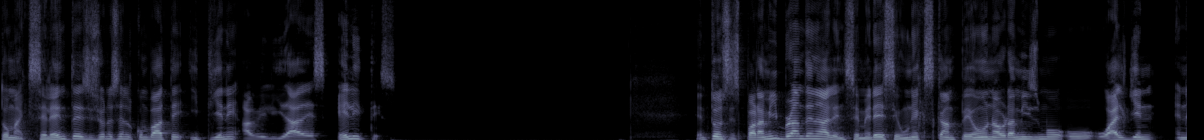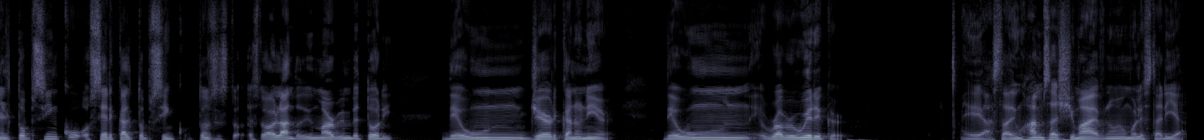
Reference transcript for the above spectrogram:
Toma excelentes decisiones en el combate y tiene habilidades élites. Entonces, para mí Brandon Allen se merece un ex campeón ahora mismo o, alguien en el top 5 o cerca al top 5. Entonces, estoy, hablando de un Marvin Vettori, de un Jared Cannonier, de un Robert Whittaker, eh, hasta de un Hamza Shimaev, no me molestaría.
